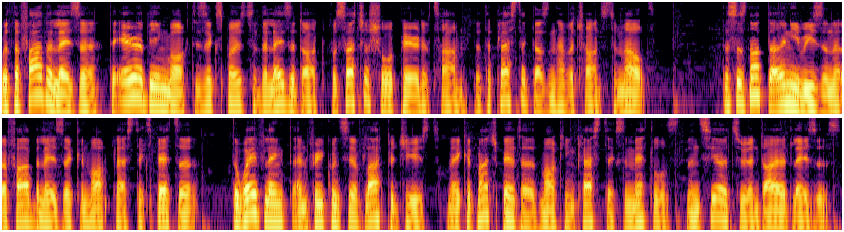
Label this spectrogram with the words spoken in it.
With a fiber laser, the area being marked is exposed to the laser dot for such a short period of time that the plastic doesn't have a chance to melt, this is not the only reason that a fiber laser can mark plastics better. The wavelength and frequency of light produced make it much better at marking plastics and metals than CO2 and diode lasers.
